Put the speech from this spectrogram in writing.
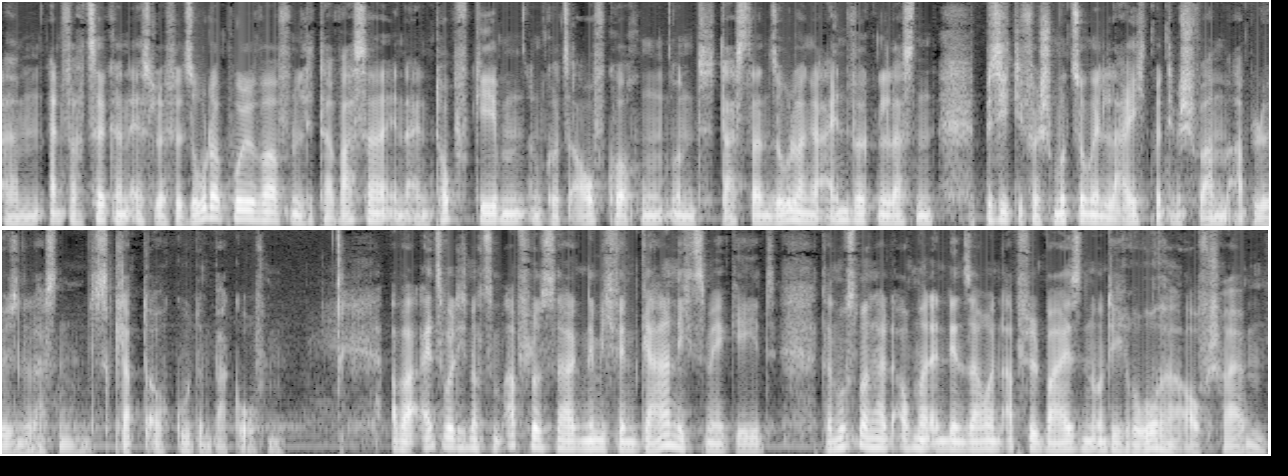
Ähm, einfach circa einen Esslöffel Sodapulver auf einen Liter Wasser in einen Topf geben und kurz aufkochen und das dann so lange einwirken lassen, bis sich die Verschmutzungen leicht mit dem Schwamm ablösen lassen. Das klappt auch gut im Backofen. Aber eins wollte ich noch zum Abschluss sagen, nämlich wenn gar nichts mehr geht, dann muss man halt auch mal in den sauren Apfel beißen und die Rohre aufschreiben.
